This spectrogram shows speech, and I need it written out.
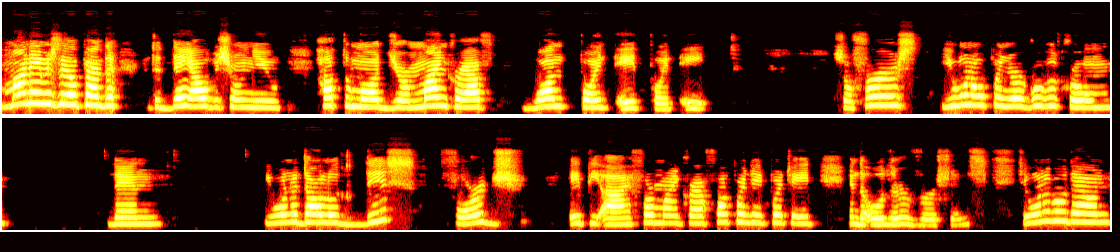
my name is Lil Panda and today I will be showing you how to mod your Minecraft 1.8.8. So first, you want to open your Google Chrome, then you want to download this Forge API for Minecraft 1.8.8 and the older versions. So you want to go down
